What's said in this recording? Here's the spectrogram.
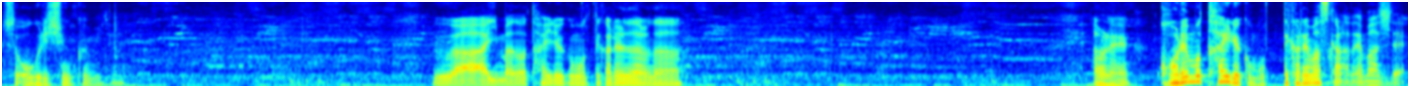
ちょっと小栗旬君みたいな。うわ今の体力持ってかれるだろうな。あのねこれも体力持ってかれますからねマジで。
